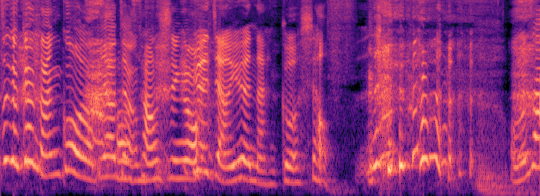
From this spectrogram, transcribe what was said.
这个更难过了，不要这样伤心哦，越讲越难过，笑死。我们上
